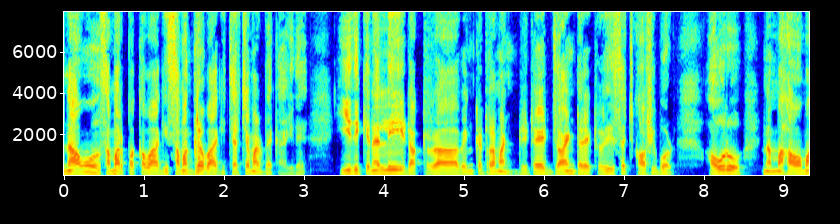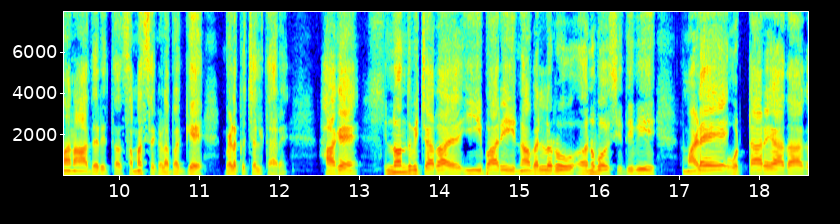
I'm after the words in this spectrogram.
ನಾವು ಸಮರ್ಪಕವಾಗಿ, ಸಮಗ್ರವಾಗಿ ಚರ್ಚೆ ಮಾಡಬೇಕಾಗಿದೆ. ಈ ದಿಕ್ಕಿನಲ್ಲಿ doctor Venkataraman, retired joint director, research coffee board, ಅವರು ನಮ್ಮ ಹವಾಮಾನ ಆಧಾರಿತ ಸಮಸ್ಯೆಗಳ ಬಗ್ಗೆ ಬೆಳಕು ಚೆಲ್ತಾರೆ. ಹಾಗೆ ಇನ್ನೊಂದು ವಿಚಾರ, ಈ ಬಾರಿ ನಾವೆಲ್ಲರೂ ಅನುಭವಿಸಿದ್ದೀವಿ. ಮಳೆ ಒಟ್ಟಾರೆಯಾದಾಗ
